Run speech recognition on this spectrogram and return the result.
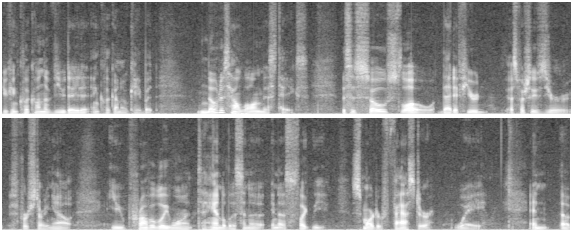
you can click on the view data and click on OK, but notice how long this takes. This is so slow that if you're, especially if you're first starting out, you probably want to handle this in a, in a slightly smarter, faster way. And uh,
